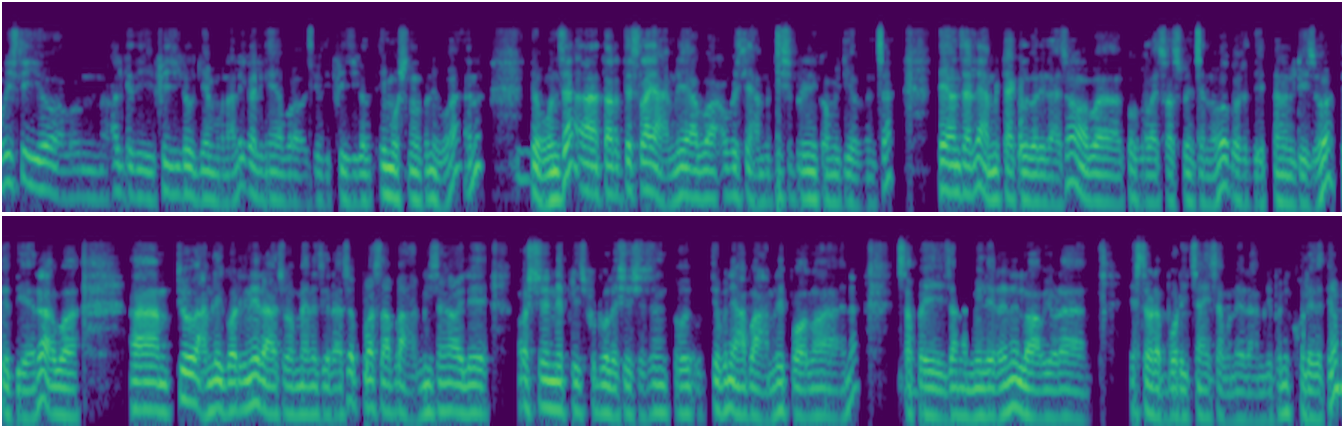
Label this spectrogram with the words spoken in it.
अभियसली यो अलिकति फिजिकल गेम हुनाले कहिलेकाहीँ अब अलिकति फिजिकल इमोसनल पनि भयो होइन? त्यो हुन्छ तर त्यसलाई हामीले अब अभियसली हाम्रो डिसिप्लिनरी कमिटीहरू हुन्छ। त्यही अनुसारले हामीले ट्याकल गरिरहेछौँ अब को कोलाई सस्पेन्सन हो कसै पेनल्टिज हो त्यो दिएर अब त्यो हामीले गरि नै रहेछौँ म्यानेज गरिरहेछौँ प्लस अब हामीसँग अहिले अस्ट्रेलियन नेप्लिज फुटबल एसोसिएसन त्यो पनि अब हाम्रै पहलमा होइन? सबैजना मिलेर नै ल अब एउटा यस्तो एउटा बडी चाहिन्छ भनेर हामीले पनि खोलेको थियौँ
